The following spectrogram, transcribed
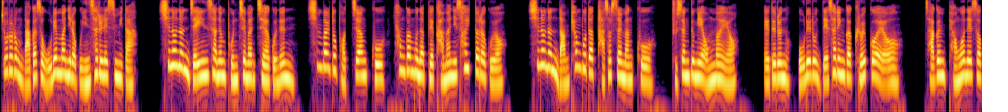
쪼르륵 나가서 오랜만이라고 인사를 했습니다. 신호는 제 인사는 본체만 채하고는 신발도 벗지 않고 현관문 앞에 가만히 서 있더라고요. 신우는 남편보다 다섯 살 많고 두 쌍둥이의 엄마예요. 애들은 올해로 네 살인가 그럴 거예요. 작은 병원에서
